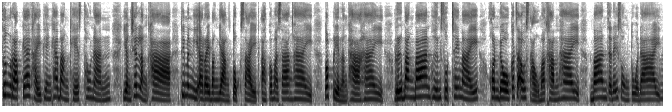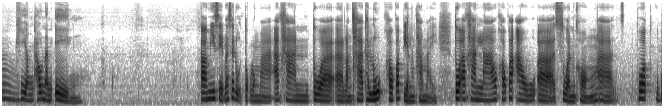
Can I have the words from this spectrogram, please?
ซึ่งรับแก้ไขเพียงแค่บางเคสเท่านั้น อย่างเช่นหลังคาที่มันมีอะไรบางอย่างตกใส่อะก็มาสร้างให้ ก็เปลี่ยนหลังคาให้ หรือบางบ้านพื้นสุดใช่ไหมคอนโดก็จะเอาเสามาค้ำให้ บ้านจะได้ทรงตัวได้อืมเพียงเท่านั้นเองเอ่อ มีเศษวัสดุตกลงมา อาคารตัวหลังคาทะลุเขาก็เปลี่ยนหลังคาใหม่ ตัวอาคารล้าวเขาก็เอาส่วนของพวกอุป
